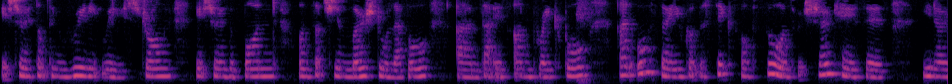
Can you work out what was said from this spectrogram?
it shows something really really strong it shows a bond on such an emotional level um, that is unbreakable and also you've got the six of swords which showcases you know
